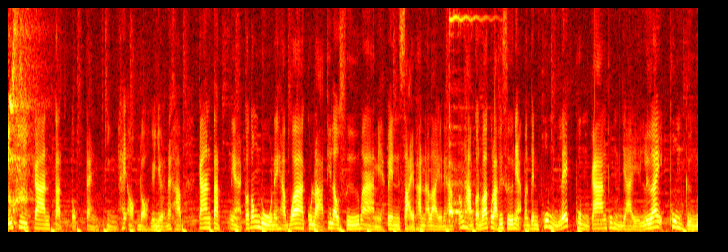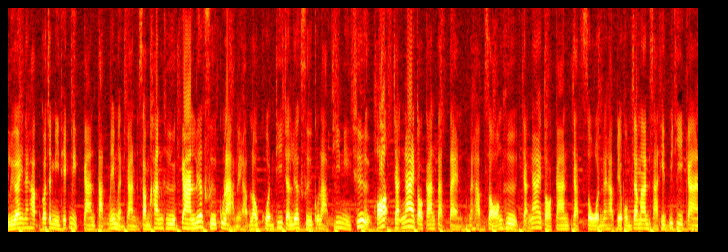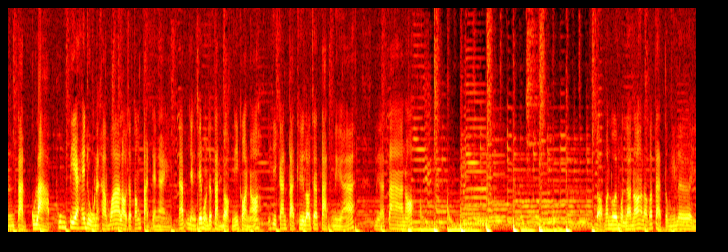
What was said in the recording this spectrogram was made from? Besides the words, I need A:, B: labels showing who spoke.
A: วิธีการตัดตกแต่งกิ่งให้ออกดอกเยอะๆนะครับการตัดเนี่ยก็ต้องดูนะครับว่ากุหลาบที่เราซื้อมาเนี่ยเป็นสายพันธุ์อะไรนะครับ ต้องถามก่อนว่ากุหลาบที่ซื้อเนี่ยมันเป็นพุ่มเล็กพุ่มกลางพุ่มใหญ่เลื้อย พุ่มกึ่งเลื้อยนะครับก็จะมีเทคนิคการตัดไม่เหมือนกันสำคัญคือการเลือกซื้อกุหลาบนะครับเราควรที่จะเลือกซื้อกุหลาบที่มีชื่อ เพราะจะง่ายต่อการตัดแต่งนะครับสองคือจะง่ายต่อการจัดโซนนะครับเดี๋ยวผมจะมาสาธิตวิธีการตัดกุหลาบพุ่มเตี้ยให้ดูนะครับว่าเราจะต้องตัดยังไงนะครับอย่างเช่นผมจะตัดดอกนี้ก่อนเนาะวิธีการตัดคือเราจะตัดเหนือเหนือตาเนาะดอกมันโรยหมดแล้วเนาะเราก็ตัดตรงนี้เลย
